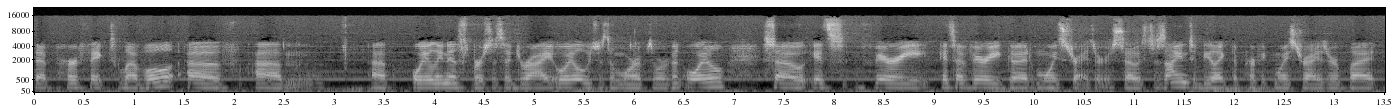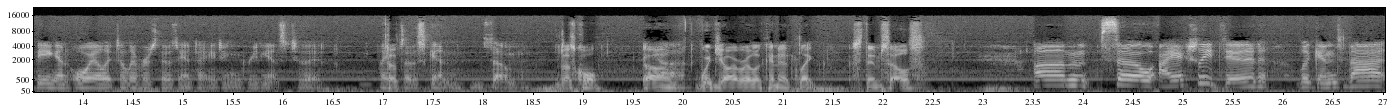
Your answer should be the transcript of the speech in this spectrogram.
the perfect level of. Um, of oiliness versus a dry oil, which is a more absorbent oil. So it's very, it's a very good moisturizer. So it's designed to be like the perfect moisturizer, but being an oil, it delivers those anti-aging ingredients to the That's- of the skin. So That's cool. Um, Would y'all ever looking at like stem cells? Um, so I actually did look into that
